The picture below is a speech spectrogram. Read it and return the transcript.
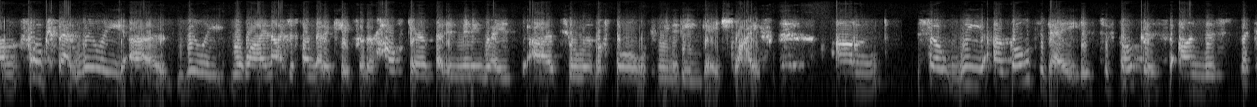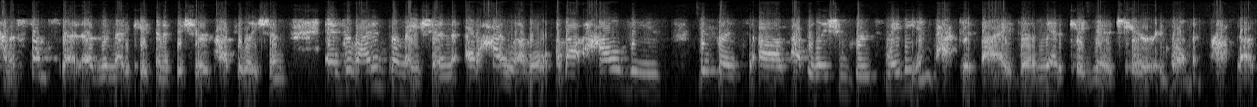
um, folks that really, uh, really rely not just on Medicaid for their health care, but in many ways uh, to live a full community engaged life. Um, so we, our goal today is to focus on this kind of subset of the Medicaid beneficiary population and provide information at a high level about how these different uh, population groups may be impacted by the Medicaid managed care enrollment process.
